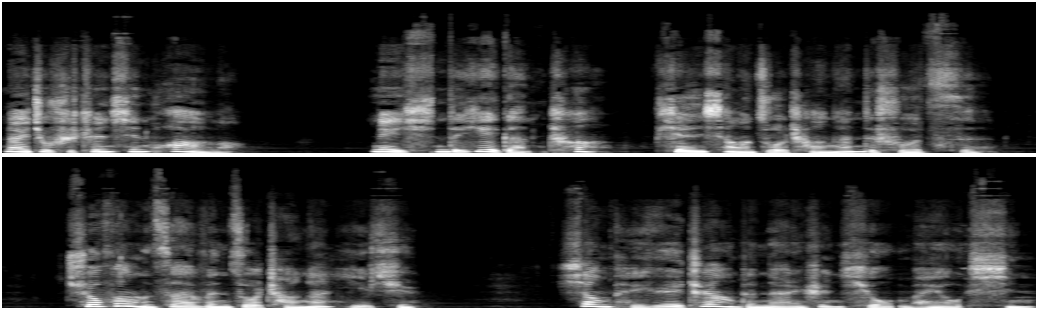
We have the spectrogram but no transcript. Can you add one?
那就是真心话了。内心的一杆秤偏向了左长安的说辞，却忘了再问左长安一句：像裴玉这样的男人有没有心？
